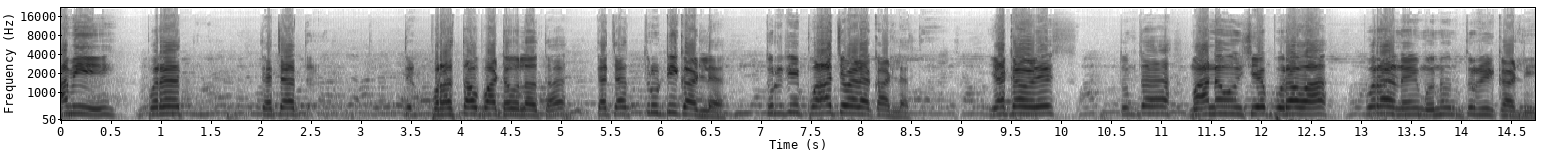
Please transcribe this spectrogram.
आम्ही परत त्याच्यात ते प्रस्ताव पाठवला होता. त्याच्यात त्रुटी काढल्या. त्रुटी पाच वेळा काढल्यात. एका वेळेस तुमचा मानववंशीय पुरावा पुरा नाही म्हणून त्रुटी काढली.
